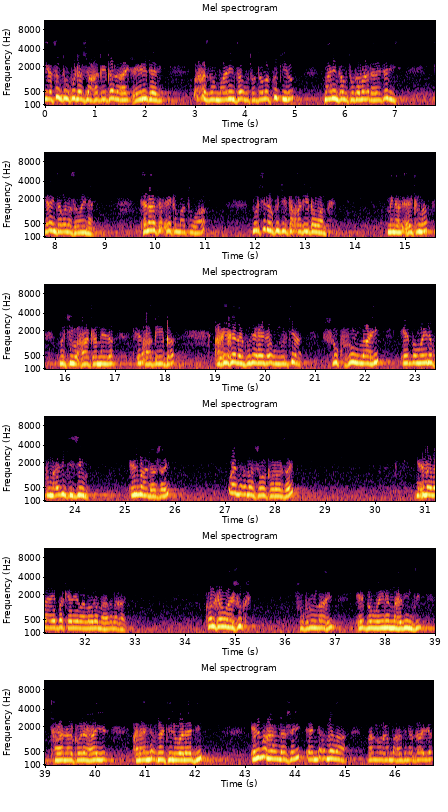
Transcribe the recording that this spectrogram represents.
iyo suntuu ku dhashay xaqiiqada ahayd xiirideedii waxaasba maalinta uu toddoba ku jiro maalinta uu toddobaa dhalashadiisa yaa intaba la samaynayo. Halaata xikmatuhaa murtida ku jirta xaqiiqa waa maxay? Min alxikma murti waxaa kamida fi lxaqiiqa xaqiiqada gudaheeda u murtiha shukrullaahi eebbaweyne ku mahadintiisii wey ilmaa dhashay waa nicmo soo korortay nicmada eebba keenay baa looga mahadnaqay. Kolka waa shukri shukrullaahi eebbaweyne mahadintii taalaa korahaye calaa nicmati ilwaladi ilmahan dhashay ee nicmadaa baa looga mahadnaqaya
